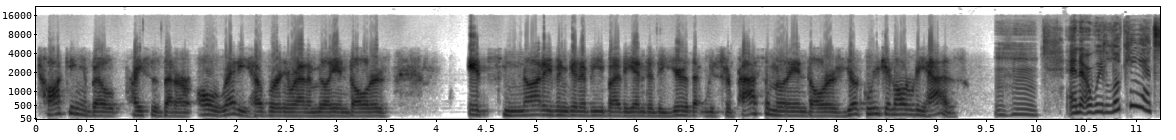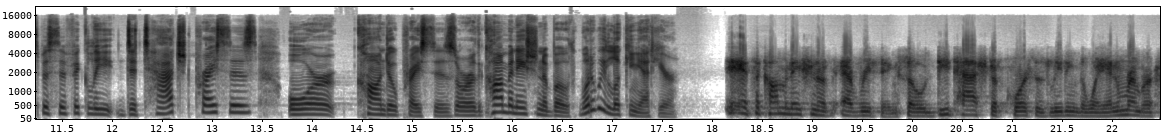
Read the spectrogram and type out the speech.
talking about prices that are already hovering around a million dollars, it's not even going to be by the end of the year that we surpass a million dollars. York Region already has. Mm-hmm. And are we looking at specifically detached prices or condo prices or the combination of both? What are we looking at here? It's a combination of everything. So detached, of course, is leading the way. And remember,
